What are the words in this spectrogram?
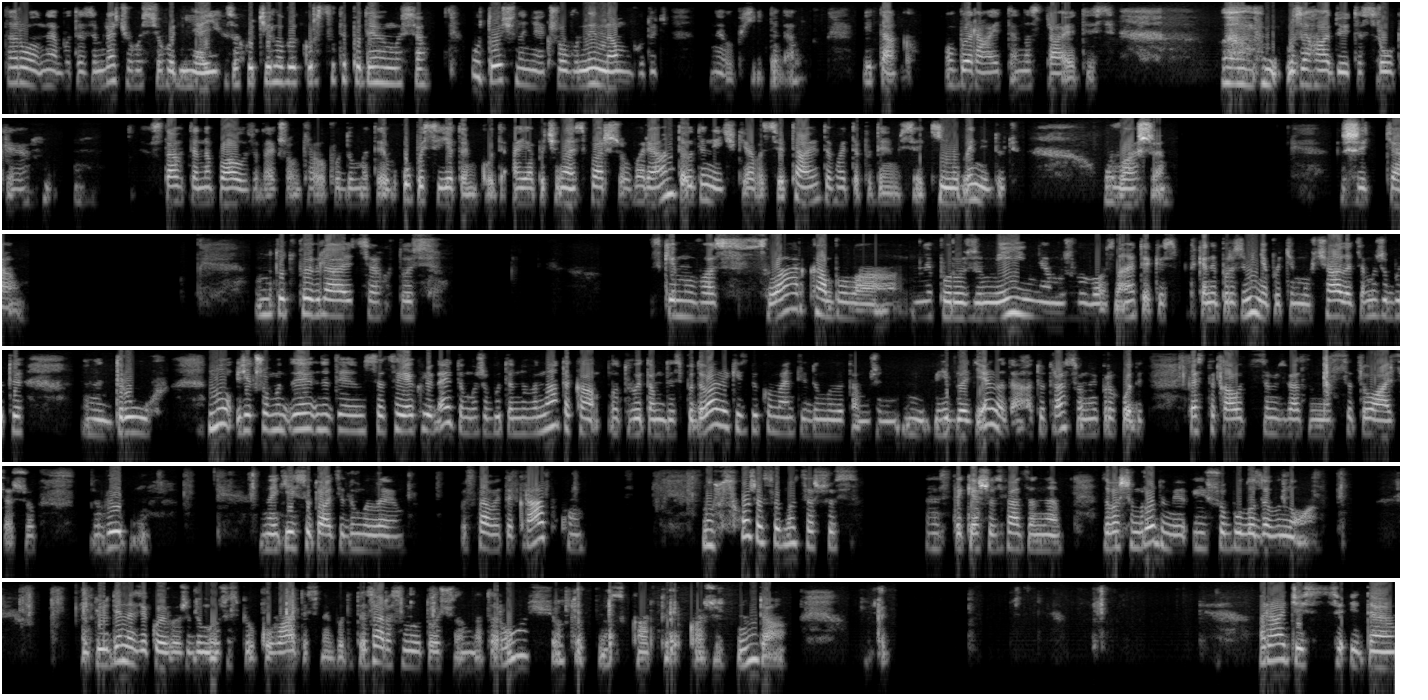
Таро Небо та Земля. Чогось сьогодні я їх захотіла використати. Подивимося. Уточнення, якщо вони нам будуть необхідні. Да? І так, обирайте, настраюйтесь, загадуйте сроки, ставте на паузу, да, якщо вам треба подумати. В описі є тайм-коди. А я починаю з першого варіанту. Одинички. Я вас вітаю. Давайте подивимося, які новини йдуть у ваше життя. Ну, тут появляється хтось, з ким у вас сварка була, непорозуміння, можливо, знаєте, якесь таке непорозуміння, потім мовчали. Це може бути е, друг. Ну, якщо ми не дивимося це як людей, то може бути новина така, от ви там десь подавали якісь документи і думали, там вже ну, гібле діло, да? а тут раз воно і проходить. Якась така от з цим зв'язана ситуація, що ви на якійсь ситуації думали поставити крапку. Ну, схоже, все одно це щось е, таке, що зв'язане з вашим родом і- що було давно. Як людина, з якою ви вже думали вже спілкуватись не будете. Зараз ми уточнимо на таро, що тут у нас карти покажуть. Ну так. Да. Радість іде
